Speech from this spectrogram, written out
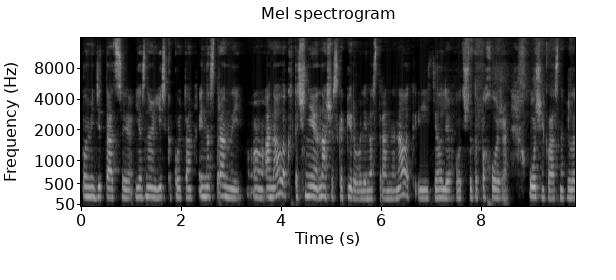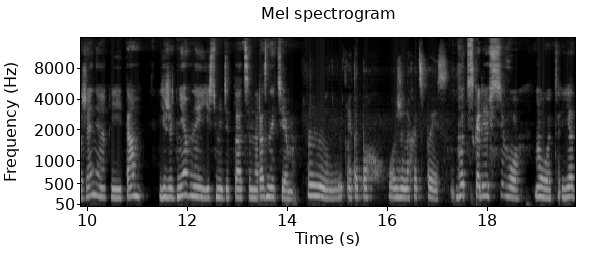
по медитации. Я знаю, есть какой-то иностранный э, аналог. Точнее, наши скопировали иностранный аналог и сделали вот что-то похожее. Очень классное приложение. И там ежедневные есть медитации на разные темы. Mm, это похоже на Headspace. Вот, скорее всего. Ну вот, я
